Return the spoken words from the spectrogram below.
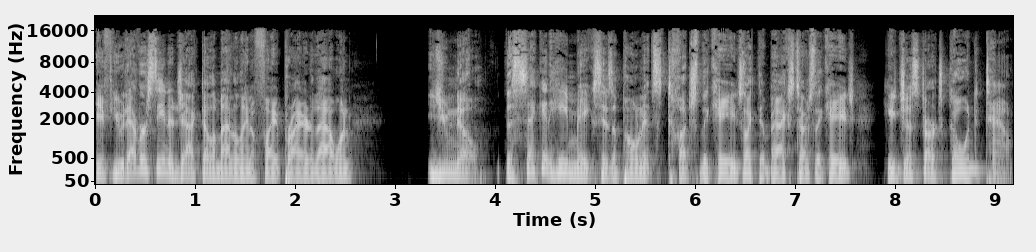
If you'd ever seen a Jack Della Maddalena fight prior to that one, you know the second he makes his opponents touch the cage, like their backs touch the cage, he just starts going to town.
